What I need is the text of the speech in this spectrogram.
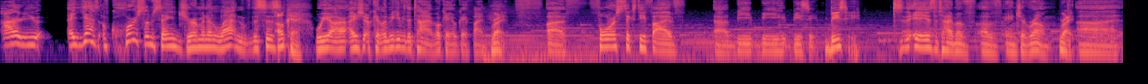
are you? Uh, yes, of course I'm saying German and Latin. This is Okay. We are. I should, okay, let me give you the time. Okay, okay, fine. Right. Uh, 465 uh, B, B, BC. BC. It is the time of, of ancient Rome. Right. Uh,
